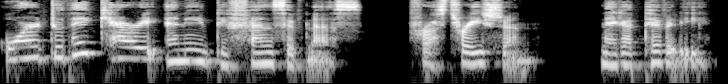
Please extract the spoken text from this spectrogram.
Or do they carry any defensiveness, frustration, negativity,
